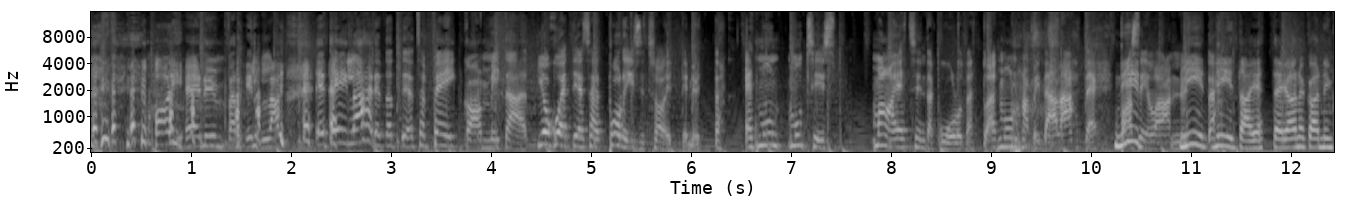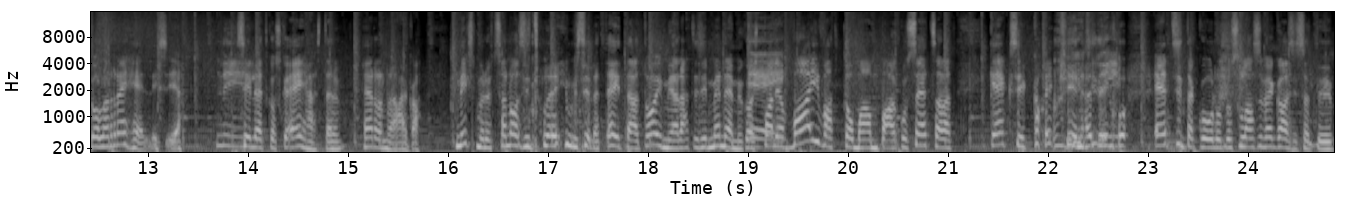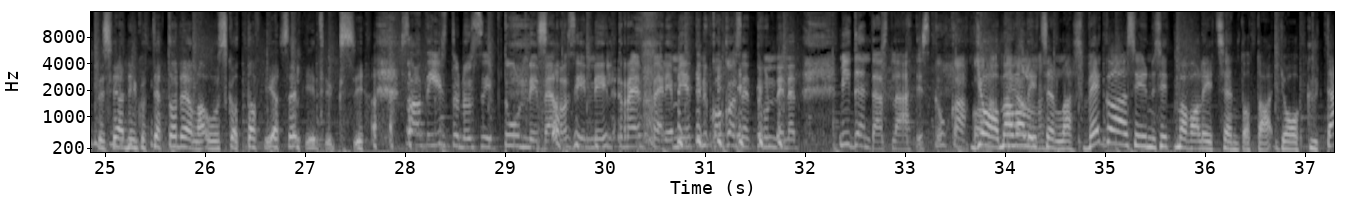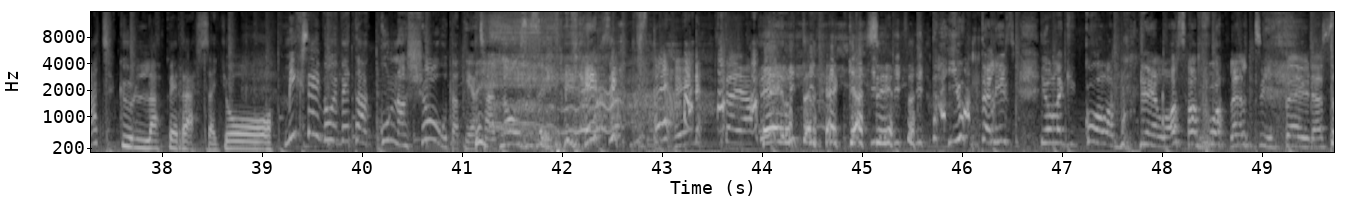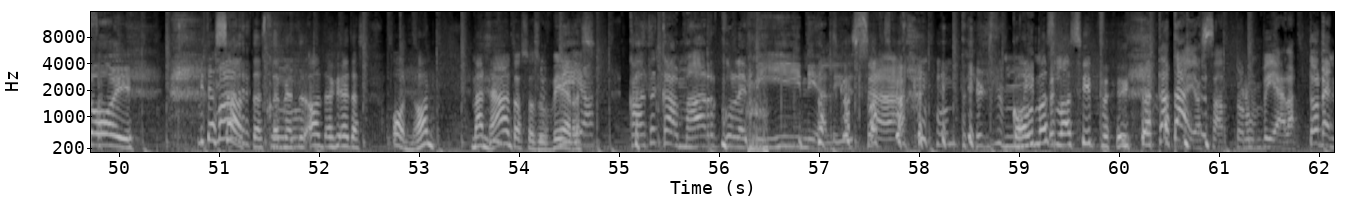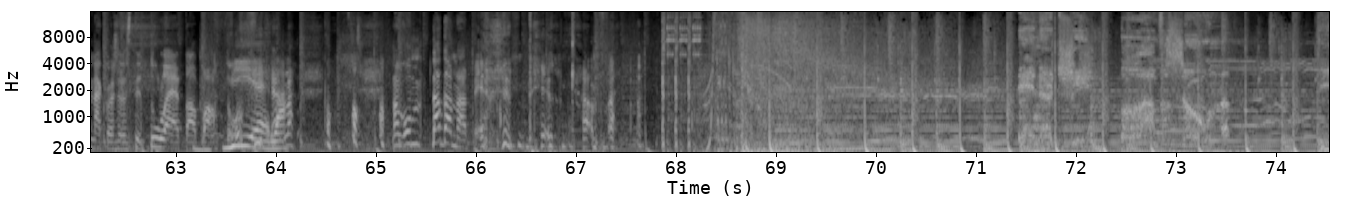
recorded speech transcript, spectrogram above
aiheen ympärillä. Että ei lähdetä, tiedätkö, feikkaa mitään. Et Joku, että tiedätkö, että poliisit soitti nyt. Että mun, mut siis, mä oon etsintä kuulutettu, että munhan pitää lähteä Pasilaan nyt. niin, niin, tai ettei ainakaan niin olla rehellisiä. Niin. Sille, että koska eihän sitä nyt herranen aika. Miksi mä nyt sanoisin tuolle ihmisille, että ei tämä toimi ja lähtisin menemään, kun olisi paljon vaivattomampaa kuin se, että sä alat keksiä kaikki näitä Niin. niin. etsintäkuulutus Las Vegasissa tyyppisiä niin kuin, todella uskottavia selityksiä. Sä oot istunut siinä tunnin verran siinä niillä treffeillä ja miettinyt koko sen tunnin, että miten tästä lähtisi. Kuka Joo, mä valitsen Las Vegasin, sit mä valitsen tota, joo, kytät kyllä perässä, joo. Miksi ei voi vetää kunnon showta, tiedätkö, että ja Heiluttelee käsiä. juttelis jollekin kolmannella osapuolella siinä pöydässä. Toi. Mitä sä Markku. oot tästä mieltä? Anteeksi, etäs. On, on. Mä näen tossa sun vieressä. Kaatakaa Markulle viiniä lisää. Anteeksi, Kolmas lasi pöytä. Tätä ei ole sattunut vielä. Todennäköisesti tulee tapahtua Vielä. No kun tätä mä pel- pelkään. Energy Zone.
